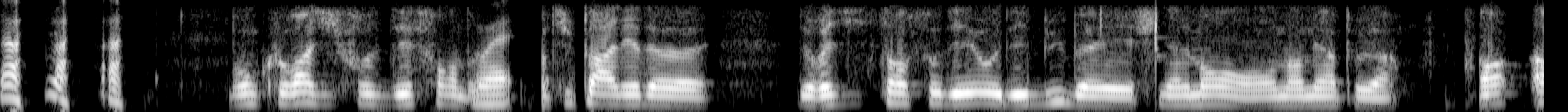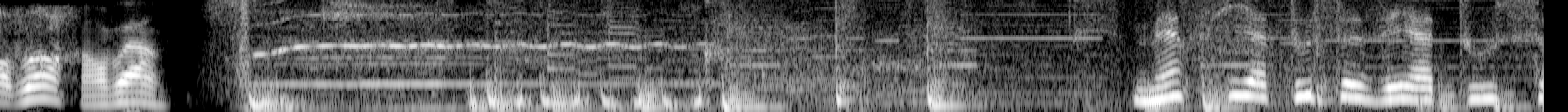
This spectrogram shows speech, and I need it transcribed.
bon courage, il faut se défendre. Quand tu parlais de, de résistance au, au début, ben, finalement, on en est un peu là. Au, revoir. Au revoir. Merci à toutes et à tous.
